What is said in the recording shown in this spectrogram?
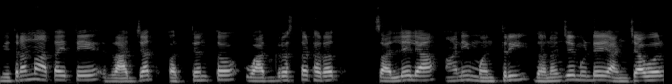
मित्रांनो आता येथे राज्यात अत्यंत वादग्रस्त ठरत चाललेल्या आणि मंत्री धनंजय मुंडे यांच्यावर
